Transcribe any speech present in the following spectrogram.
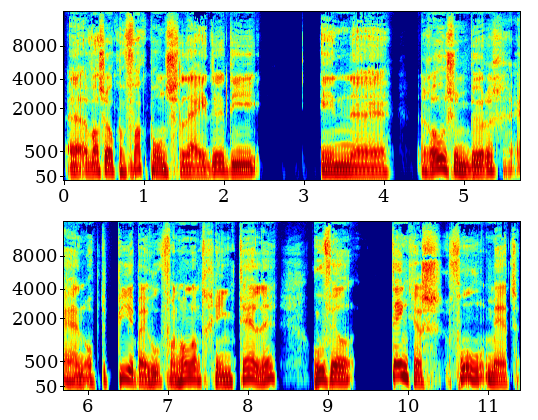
Uh, er was ook een vakbondsleider die in uh, Rozenburg en op de pier bij Hoek van Holland ging tellen hoeveel tankers vol met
